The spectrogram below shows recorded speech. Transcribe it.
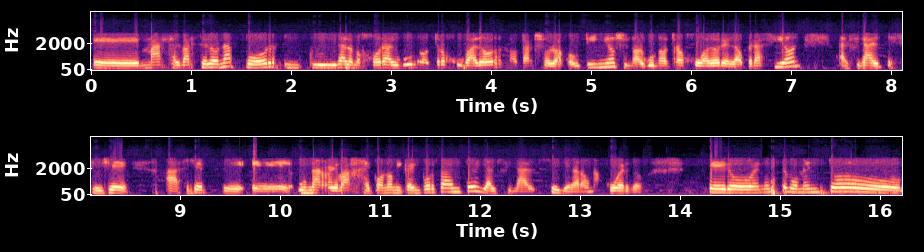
eh, más al Barcelona por incluir a lo mejor algún otro jugador, no tan solo a Coutinho, sino algún otro jugador en la operación. Al final el PSG acepte eh, una rebaja económica importante y al final se llegará a un acuerdo. Pero en este momento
